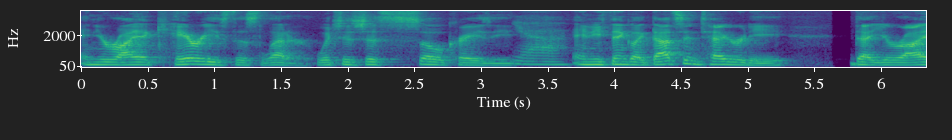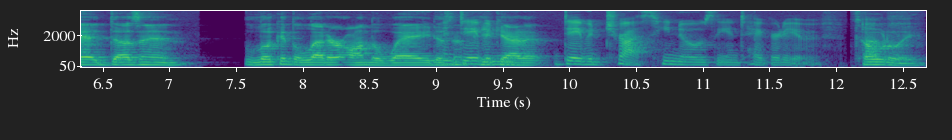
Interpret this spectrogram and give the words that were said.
and Uriah carries this letter, which is just so crazy. Yeah. And you think, like, that's integrity that Uriah doesn't look at the letter on the way, doesn't David, peek at it. David trusts, he knows the integrity of totally of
